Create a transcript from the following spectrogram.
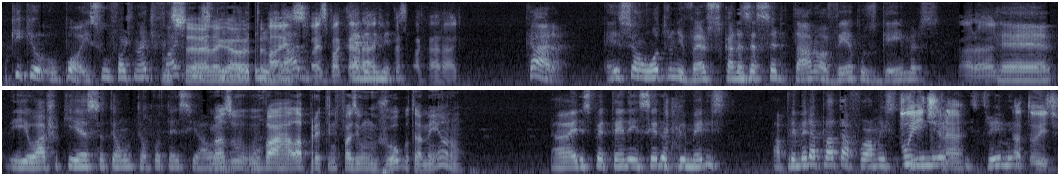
o que que eu. Pô, isso o Fortnite faz. Isso com é legal, é limitado. Faz, faz pra caralho, faz pra caralho. Cara, esse é um outro universo. Os caras acertaram a veia com os gamers. Caralho. é, e eu acho que essa tem um, tem um potencial. Mas aí. o, o Valhalla pretende fazer um jogo também ou não? Ah, eles pretendem ser o primeiro, a primeira plataforma Twitch, streamer, né? streaming A Twitch.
